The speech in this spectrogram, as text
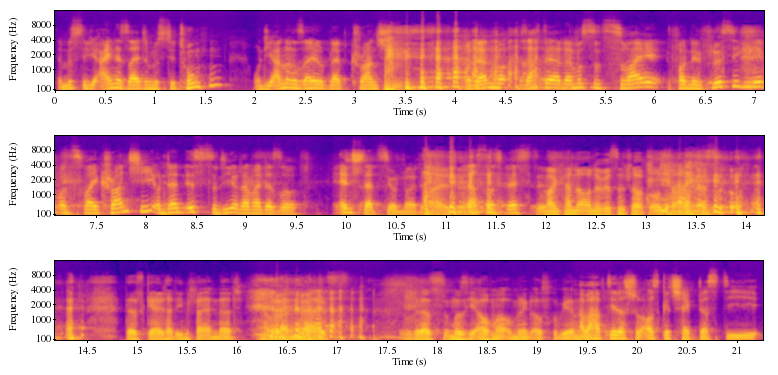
dann müsst ihr die eine Seite müsst ihr tunken und die andere Seite bleibt crunchy. und dann sagt er, dann musst du zwei von den flüssigen nehmen und zwei crunchy und dann isst du die und dann meint er so, Endstation, Leute. Alter. Das ist das Beste. Man kann da auch eine Wissenschaft ausmachen. ne? Das Geld hat ihn verändert. Aber nice. das muss ich auch mal unbedingt ausprobieren. Aber habt ihr das schon ausgecheckt, dass die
